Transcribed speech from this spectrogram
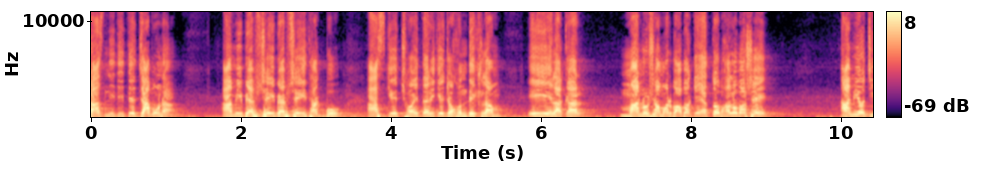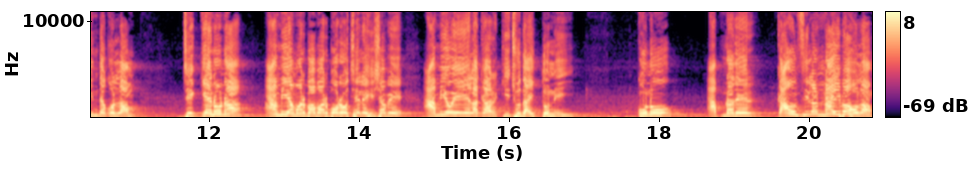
রাজনীতিতে যাব না। আমি ব্যবসায়ী ব্যবসায়ী থাকব। আজকে ছয় তারিখে যখন দেখলাম এই এলাকার মানুষ আমার বাবাকে এত ভালোবাসে, আমিও চিন্তা করলাম যে কেন না আমি আমার বাবার বড় ছেলে হিসাবে আমিও এই এলাকার কিছু দায়িত্ব নেই। কোনো আপনাদের কাউন্সিলর নাই বা হলাম,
